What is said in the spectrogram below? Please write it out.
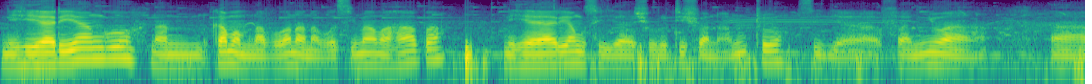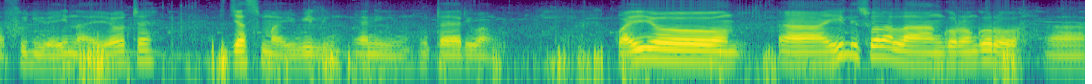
ni hiari yangu, na kama mnavyoona navyosimama hapa, ni hiari yangu, sijashurutishwa na mtu, sijafanyiwa uh, fujo ya aina yoyote, just my willing, yani utayari wangu. Kwa hiyo uh, hili swala la Ngorongoro uh,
